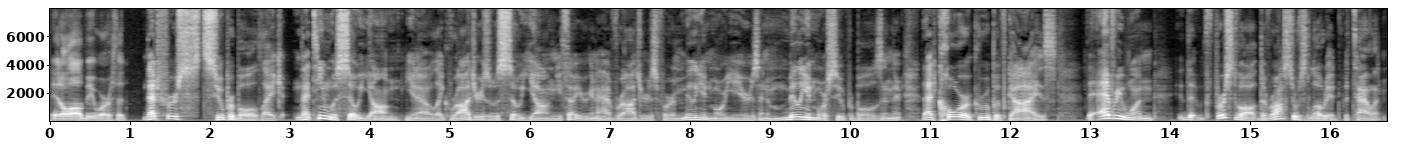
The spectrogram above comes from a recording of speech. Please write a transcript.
it'll all be worth it that first Super Bowl, like that team was so young, you know, like Rodgers was so young. You thought you were going to have Rodgers for a million more years and a million more Super Bowls and that core group of guys, that everyone the, first of all, the roster was loaded with talent.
